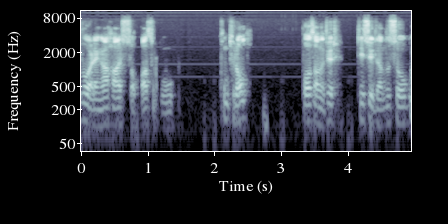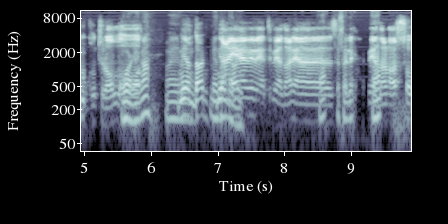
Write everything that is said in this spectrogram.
Vålerenga har såpass god kontroll på Sandefjord. Tilsynelatende så god kontroll. Og... Vålerenga? Mjøndalen. Nei, jeg mente Mjøndalen, jeg, Ja, selvfølgelig. Ja. Mjøndalen har så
